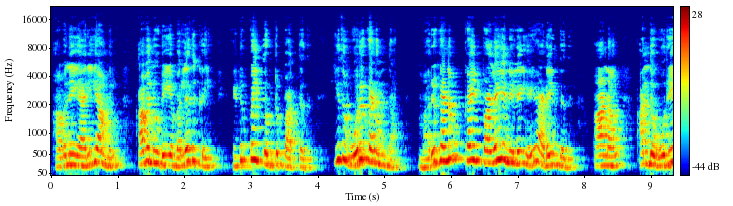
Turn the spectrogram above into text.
அவனை அறியாமல் அவனுடைய வலது கை இடுப்பை தொட்டு பார்த்தது. இது ஒரு கணம்தான். மறுகணம் கை பழைய நிலையை அடைந்தது. ஆனால் அந்த ஒரே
